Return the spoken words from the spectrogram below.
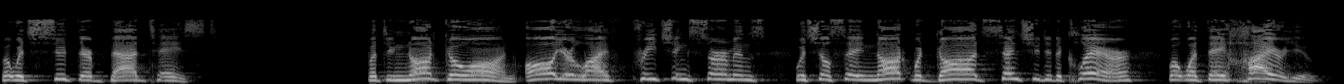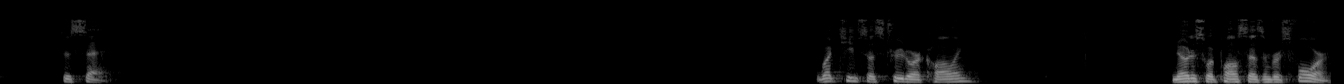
but which suit their bad taste. But do not go on all your life preaching sermons which shall say not what God sent you to declare, but what they hire you to say. What keeps us true to our calling? Notice what Paul says in verse 4.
